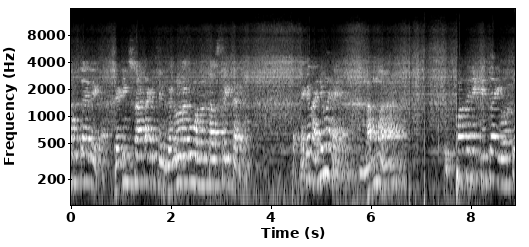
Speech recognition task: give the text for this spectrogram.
ಹೋಗ್ತಾ ಇದೆ ಈಗ ಸ್ಟಾರ್ಟ್ ಆಗುತ್ತೆ. ಬೆಂಗಳೂರಾಗೂ ಒಂದೊಂದು ತಾಸು ತೆಗಿತಾರೆ ಯಾಕಂದ್ರೆ ಅನಿವಾರ್ಯ ನಮ್ಮ ಉತ್ಪಾದನೆಗಿಂತ ಇವತ್ತು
